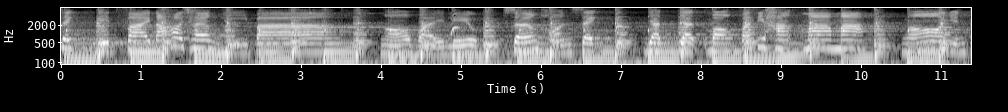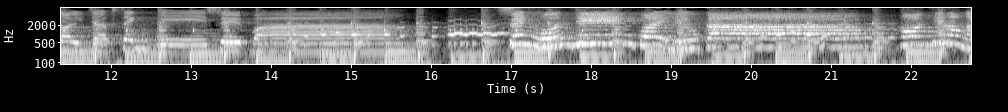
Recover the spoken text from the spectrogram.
熄灭，快打开窗儿吧。我为了想看星，日日望发啲黑妈妈，我愿对着星儿说话。星满天归了家，看天空银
